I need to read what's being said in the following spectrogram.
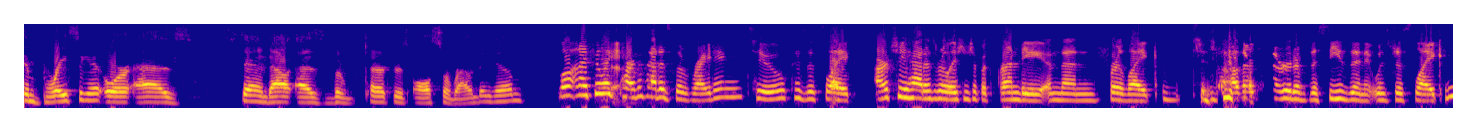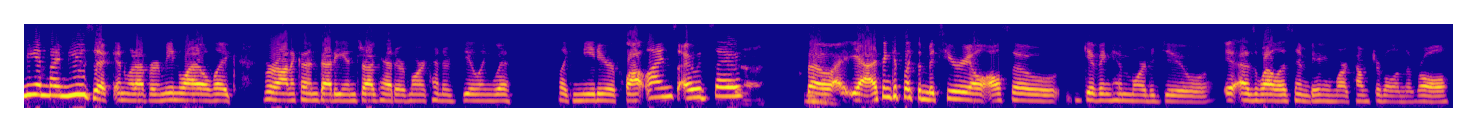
embracing it or as stand out as the characters all surrounding him. Well, and I feel like Yeah. part of that is the writing too, because it's like Archie had his relationship with Grundy, and then for like t- the other third of the season, it was just like me and my music and whatever. Meanwhile, like Veronica and Betty and Jughead are more kind of dealing with like meatier plot lines, I would say. Yeah. So I, yeah, I think it's like the material also giving him more to do, as well as him being more comfortable in the role.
